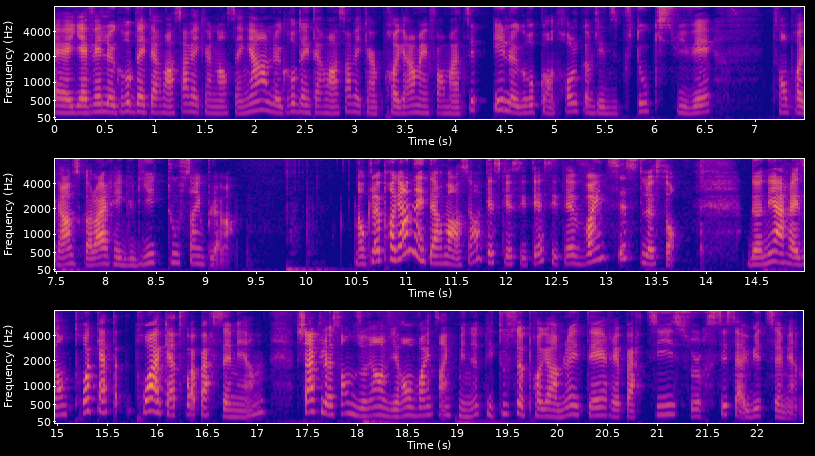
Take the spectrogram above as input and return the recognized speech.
Euh, il y avait le groupe d'intervention avec un enseignant, le groupe d'intervention avec un programme informatique et le groupe contrôle, comme j'ai dit plus tôt, qui suivait son programme scolaire régulier tout simplement. Donc, le programme d'intervention, qu'est-ce que c'était? C'était 26 leçons donné à raison de 3, à 4 fois par semaine. Chaque leçon durait environ 25 minutes, puis tout ce programme-là était réparti sur 6 à 8 semaines.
